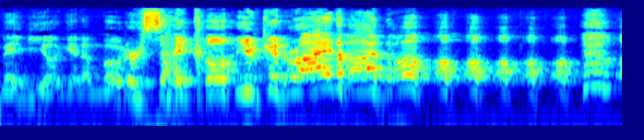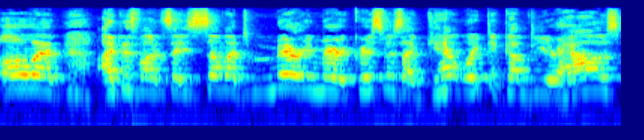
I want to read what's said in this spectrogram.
Maybe you'll get a motorcycle you can ride on. Oh, oh, oh, and I just want to say so much Merry, Merry Christmas. I can't wait to come to your house.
